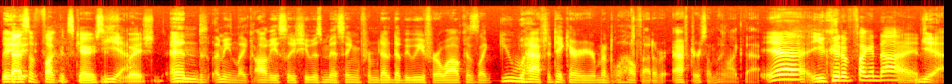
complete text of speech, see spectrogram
That's a fucking scary yeah. situation. And I mean like obviously she was missing from WWE for a while cuz like you have to take care of your mental health out of her after something like that. Yeah, you could have fucking died. Yeah.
